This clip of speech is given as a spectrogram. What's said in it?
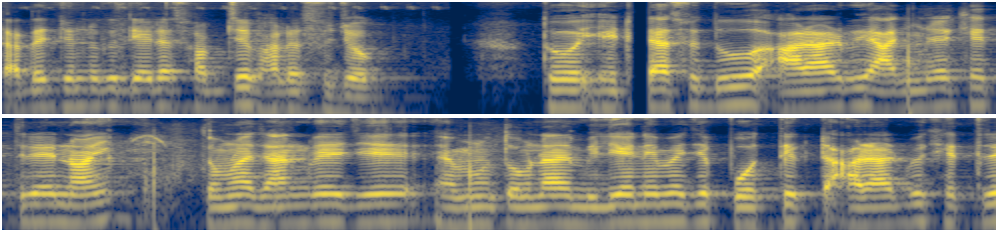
তাদের জন্য কিন্তু এটা সবচেয়ে ভালো সুযোগ। তো এটা শুধু আরআরবি আজমেরের ক্ষেত্রে নয়, তোমরা জানবে যে, এবং তোমরা মিলিয়ে নেবে যে প্রত্যেকটা আরআরবির ক্ষেত্রে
